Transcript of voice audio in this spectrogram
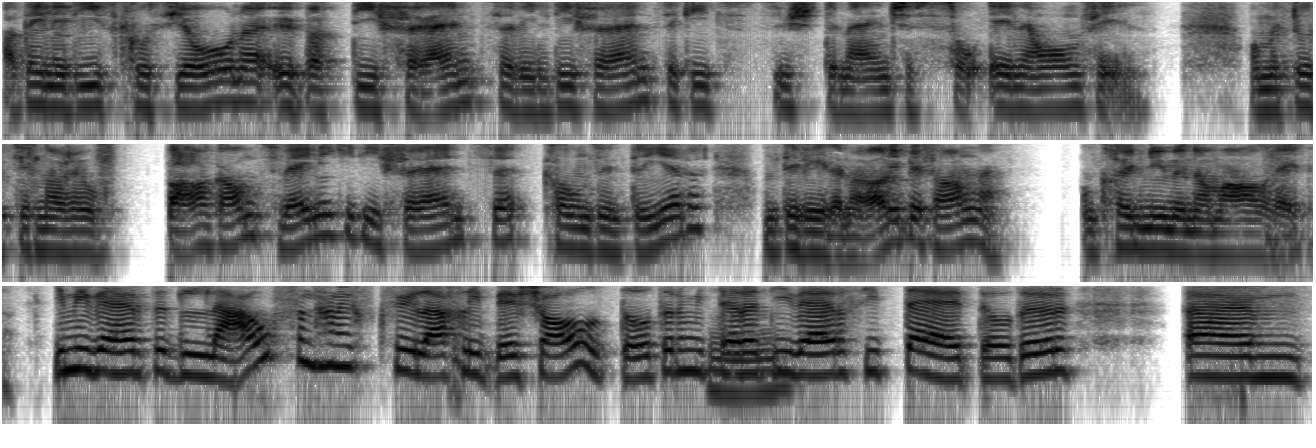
an diesen Diskussionen über Differenzen, weil Differenzen gibt es zwischen den Menschen so enorm viel. Und man tut sich nachher auf ein paar ganz wenige Differenzen konzentrieren und dann werden wir alle befangen und können nicht mehr normal reden. Ja, wir werden laufen, habe ich das Gefühl, auch ein bisschen beschallt, oder? Mit mhm. dieser Diversität, oder? Ähm,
